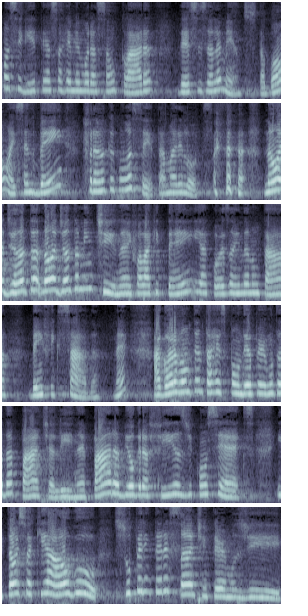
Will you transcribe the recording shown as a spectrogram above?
conseguir ter essa rememoração clara desses elementos, tá bom? Aí sendo bem franca com você, tá, Marilux? não adianta, não adianta mentir, né? E falar que tem e a coisa ainda não está bem fixada. Né? Agora vamos tentar responder a pergunta da Pátia ali, né? para biografias de Concierge. Então, isso aqui é algo super interessante em termos de,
